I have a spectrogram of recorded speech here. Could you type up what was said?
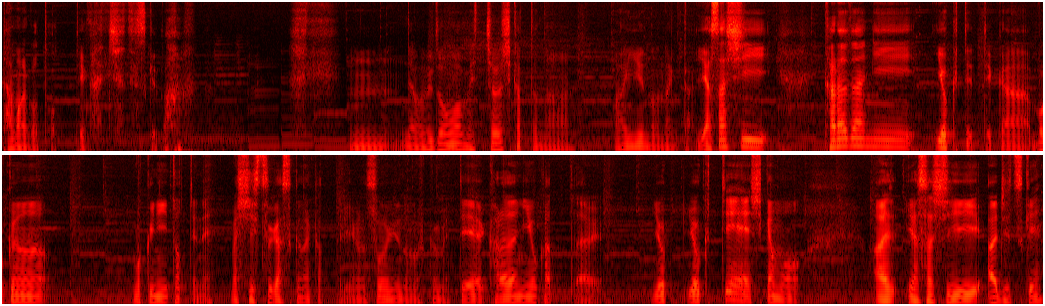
卵とっていう感じですけど。うんでもうどんはめっちゃ美味しかったな。ああいうのなんか優しい体に良くてっていうか僕の僕にとってね、まあ、脂質が少なかったりそういうのも含めて体に良かったよよくてしかもあ優しい味付け、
